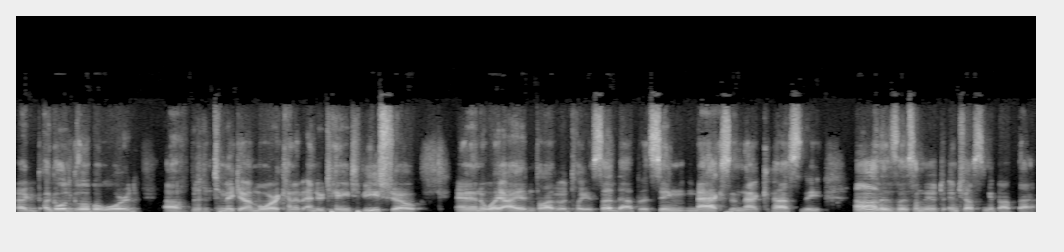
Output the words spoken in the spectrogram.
a, a, Golden Globe Award uh, to make it a more kind of entertaining TV show. And in a way, I hadn't thought of it until you said that. But seeing Max in that capacity, I don't know. There's, there's something interesting about that.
